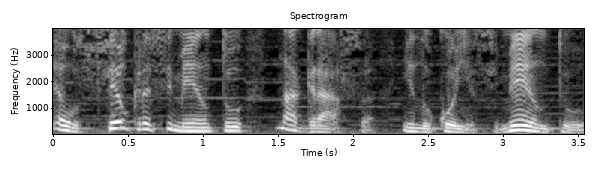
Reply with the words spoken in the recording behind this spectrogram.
é o seu crescimento na graça e no conhecimento.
